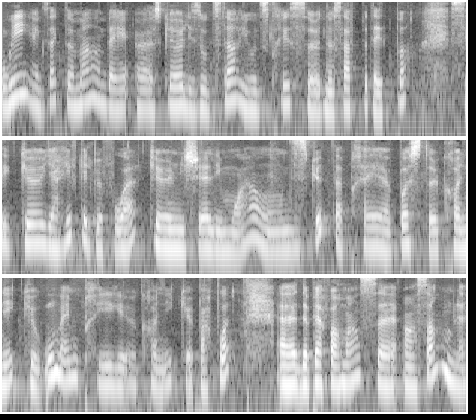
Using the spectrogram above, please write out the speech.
Oui, exactement. Ben, euh, ce que les auditeurs et auditrices euh, ne savent peut-être pas, c'est qu'il arrive quelquefois que Michel et moi, on discute après euh, post-chronique ou même pré-chronique parfois de performances ensemble.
